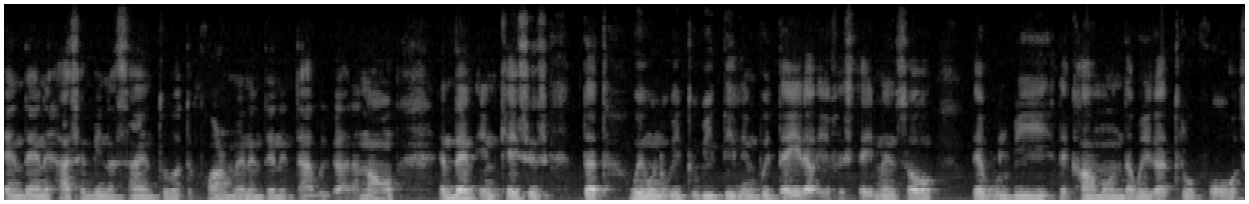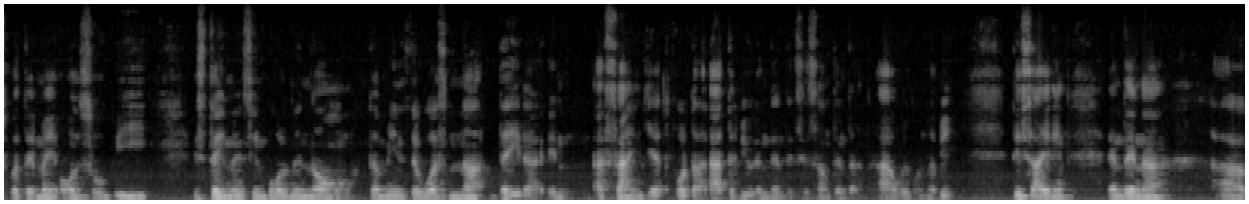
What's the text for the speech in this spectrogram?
and then it hasn't been assigned to a department and then in that we got a null. And then in cases that we want we to be dealing with data if statements so there will be the common that we got true false but there may also be statements involving null. That means there was not data in assigned yet for that attribute and then this is something that how we want to be deciding. And then uh, uh,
